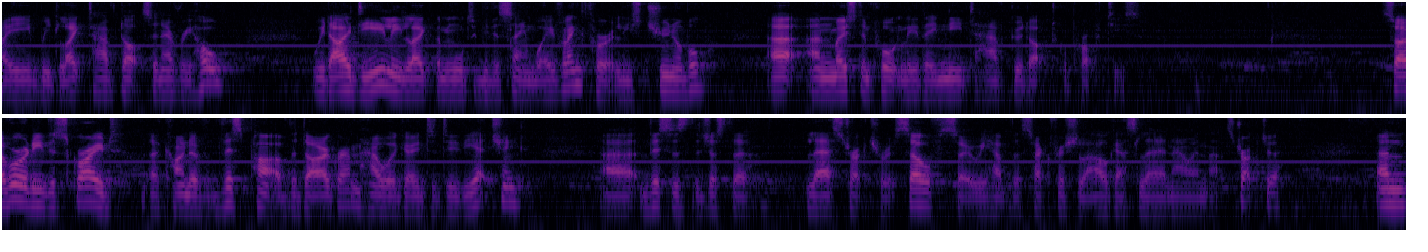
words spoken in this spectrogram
i.e. we'd like to have dots in every hole. We'd ideally like them all to be the same wavelength or at least tunable. Uh, and most importantly, they need to have good optical properties. So I've already described kind of this part of the diagram, how we're going to do the etching. Uh, this is the, just the layer structure itself, so we have the sacrificial AlGaAs layer now in that structure. And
